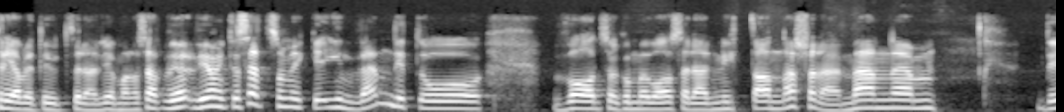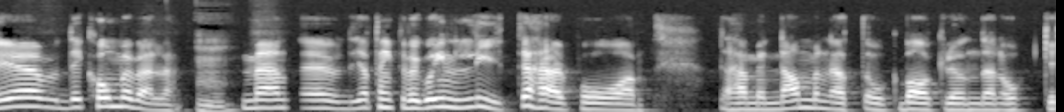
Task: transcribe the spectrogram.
trevligt ut sådär det man har sett. Vi, har- vi har inte sett så mycket invändigt och vad som kommer vara sådär nytt annars sådär. Men ehm, det, det kommer väl. Mm. Men eh, jag tänkte väl gå in lite här på det här med namnet och bakgrunden och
